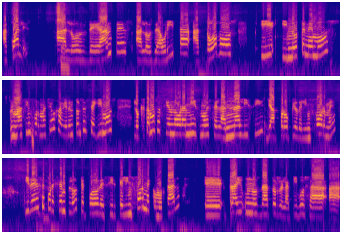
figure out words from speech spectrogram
¿A cuáles? A los de antes, a los de ahorita, a todos, y, y no tenemos más información, Javier. Entonces seguimos, lo que estamos haciendo ahora mismo es el análisis ya propio del informe, y de ese, por ejemplo, te puedo decir que el informe como tal eh, trae unos datos relativos a,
